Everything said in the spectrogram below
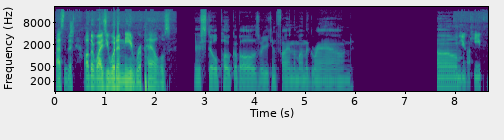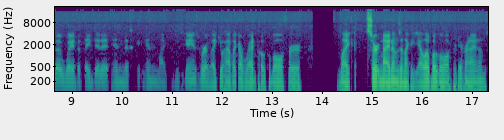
That's the otherwise you wouldn't need repels. There's still Pokeballs where you can find them on the ground. Um, Would you keep the way that they did it in this in like these games where like you'll have like a red Pokeball for like certain items and like a yellow Pokeball for different items?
